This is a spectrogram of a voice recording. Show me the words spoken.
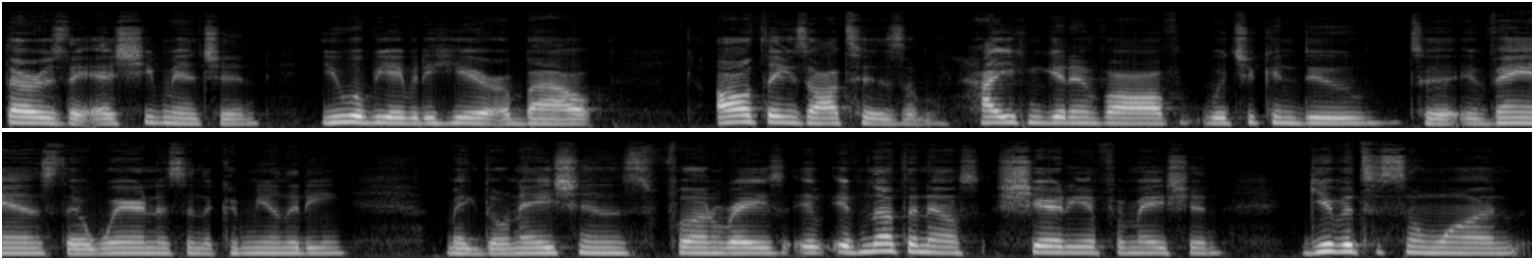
Thursday, as she mentioned, you will be able to hear about all things autism, how you can get involved, what you can do to advance the awareness in the community, make donations, fundraise. If, if nothing else, share the information, give it to someone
